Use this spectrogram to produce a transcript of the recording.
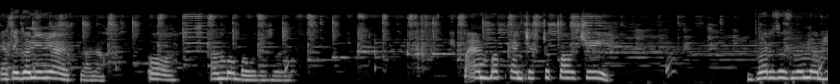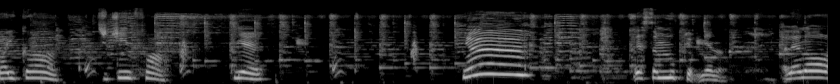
Ja tego nie miałem w planach. O, pan Boba uderzyłem. Pan Bob kręcia szczepalci. Bardzo znana bajka z dzieciństwa. Nie. Nie! Jestem nubkiem, nie no. Ale no...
